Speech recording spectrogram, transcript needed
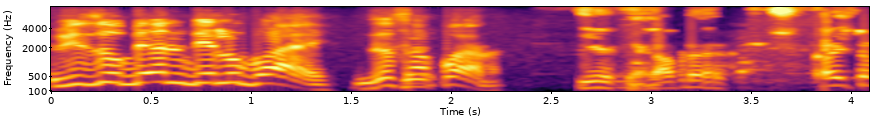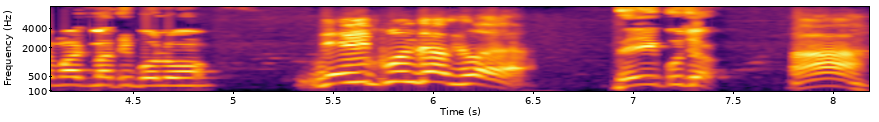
વિજુબેન દિલુભાઈ જસાપર એક મિનિટ આપણે કઈ સમાજમાંથી બોલો? દેવી પૂજક દેવી પૂજક હા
